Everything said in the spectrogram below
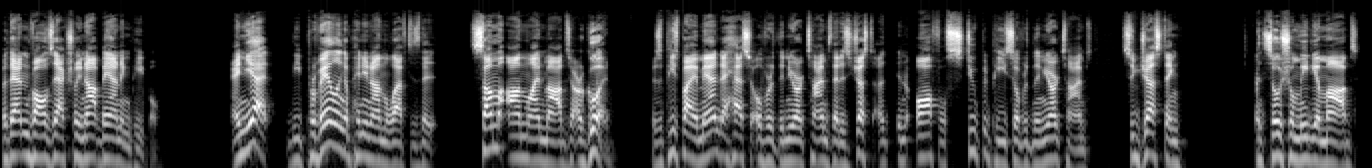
But that involves actually not banning people. And yet, the prevailing opinion on the left is that some online mobs are good. There's a piece by Amanda Hess over at the New York Times that is just a, an awful, stupid piece over at the New York Times suggesting that social media mobs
